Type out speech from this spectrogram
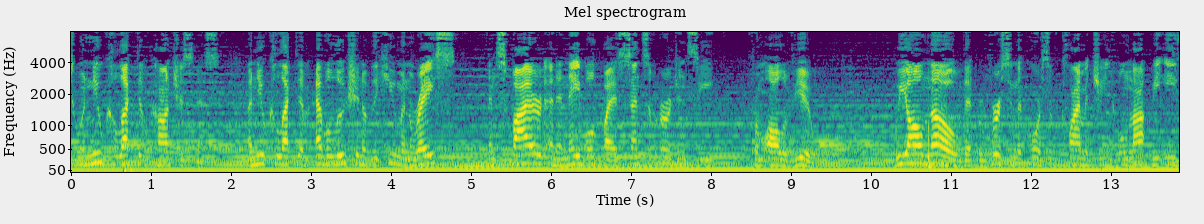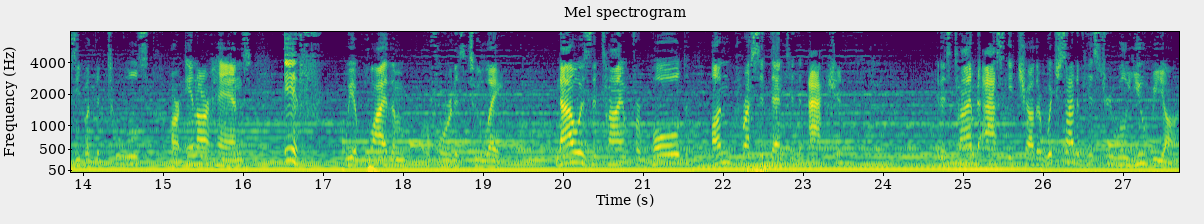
to a new collective consciousness, a new collective evolution of the human race, inspired and enabled by a sense of urgency from all of you. We all know that reversing the course of climate change will not be easy, but the tools are in our hands if we apply them before it is too late. Now is the time for bold, unprecedented action. It is time to ask each other, which side of history will you be on?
